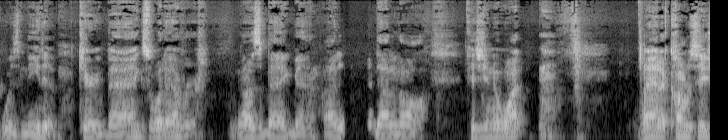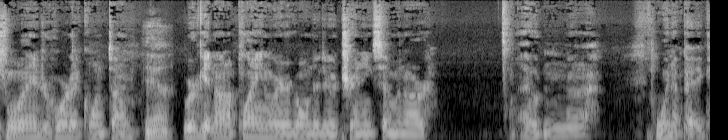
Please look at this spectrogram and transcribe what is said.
was needed, carry bags, whatever. I was a bag man. I didn't do that at all because you know what. I had a conversation with Andrew Hordick one time. Yeah. We were getting on a plane. We were going to do a training seminar out in uh, Winnipeg,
